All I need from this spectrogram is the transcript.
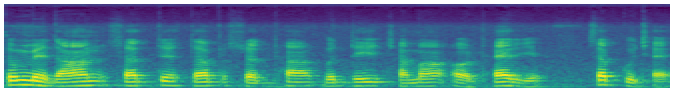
तुम में दान, सत्य, तप, श्रद्धा, बुद्धि, क्षमा और धैर्य सब कुछ है।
